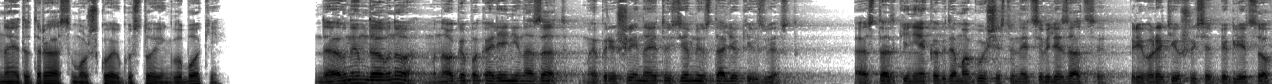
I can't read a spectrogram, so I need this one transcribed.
На этот раз мужской, густой и глубокий. Давным-давно, много поколений назад, мы пришли на эту землю с далеких звезд. Остатки некогда могущественной цивилизации, превратившейся в беглецов,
